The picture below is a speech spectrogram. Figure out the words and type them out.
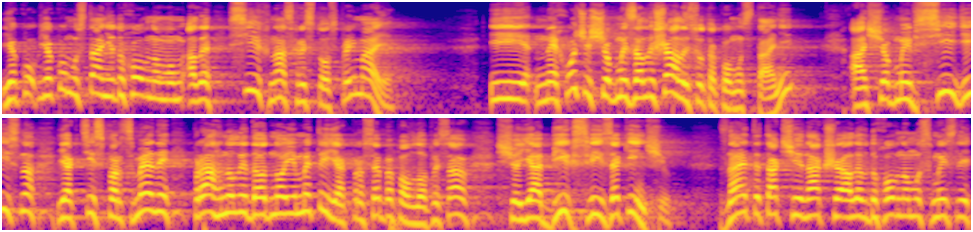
В якому стані духовному, але всіх нас Христос приймає. І не хоче, щоб ми залишались у такому стані, а щоб ми всі дійсно, як ці спортсмени, прагнули до одної мети, як про себе Павло писав, що я біг свій закінчив. Знаєте, так чи інакше, але в духовному смислі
